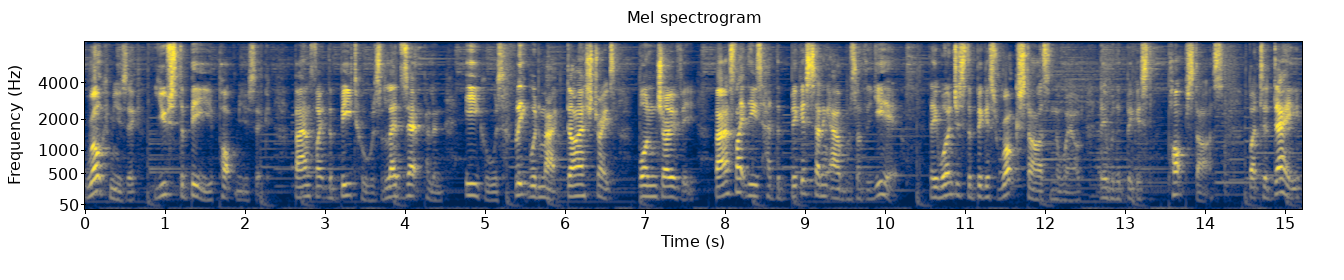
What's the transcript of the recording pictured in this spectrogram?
Rock music used to be pop music. Bands like the Beatles, Led Zeppelin, Eagles, Fleetwood Mac, Dire Straits, Bon Jovi, bands like these had the biggest selling albums of the year. They weren't just the biggest rock stars in the world, they were the biggest pop stars. But today,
